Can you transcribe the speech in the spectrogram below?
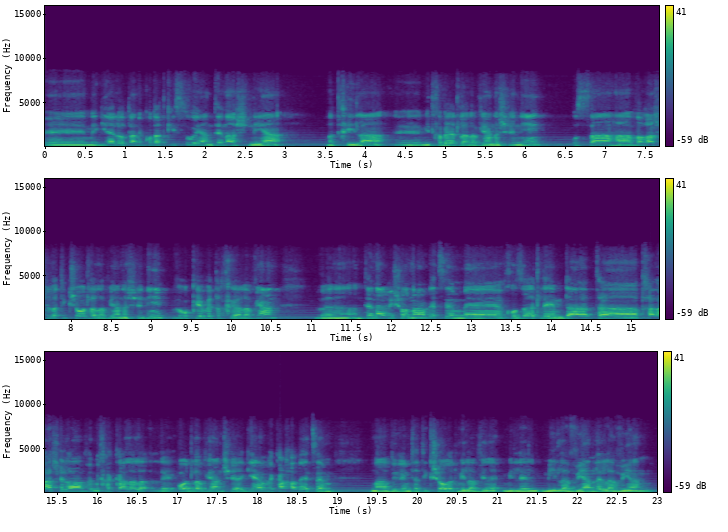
אה, מגיע לאותה נקודת כיסוי, האנטנה השנייה מתחילה, אה, מתחברת ללוויין השני, עושה העברה של התקשורת ללוויין השני ועוקבת אחרי הלוויין, והאנטנה הראשונה בעצם אה, חוזרת לעמדת ההתחלה שלה ומחכה לעוד לוויין שיגיע, וככה בעצם מעבירים את התקשורת מלוויין ללוויין.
